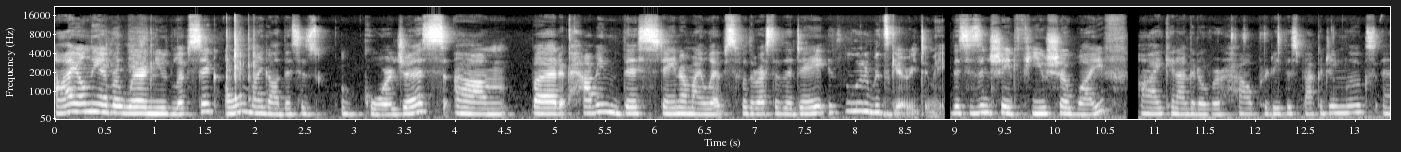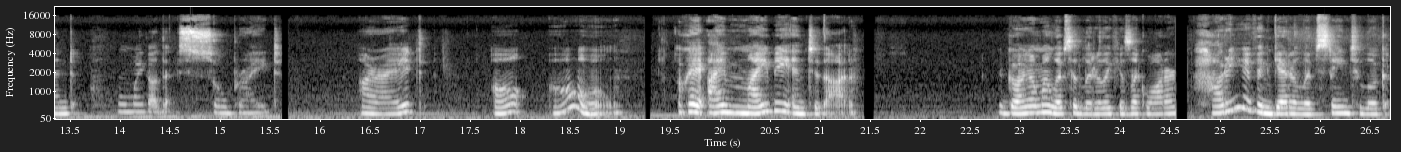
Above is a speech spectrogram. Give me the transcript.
I only ever wear nude lipstick. Oh my god, this is gorgeous. Um, but having this stain on my lips for the rest of the day is a little bit scary to me. This is in shade Fuchsia Wife. I cannot get over how pretty this packaging looks and oh my god, that is so bright. All right. Oh, oh. Okay, I might be into that. Going on my lips, it literally feels like water. How do you even get a lip stain to look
